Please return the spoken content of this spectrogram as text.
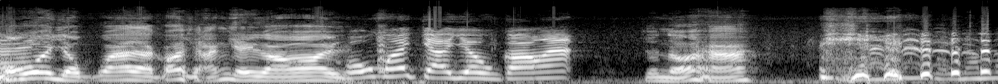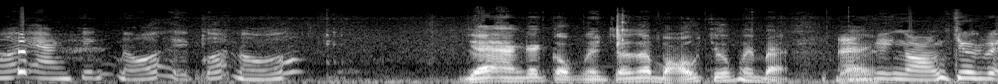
phú nó dục qua là có sẵn vậy rồi. Phú mới cho vô một con á. Cho nữa hả? Nó mới ăn trứng nữa thì có nữa. Dạ ăn cái cục này cho nó bổ trước mấy bạn. Ăn cái ngọn trước đi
